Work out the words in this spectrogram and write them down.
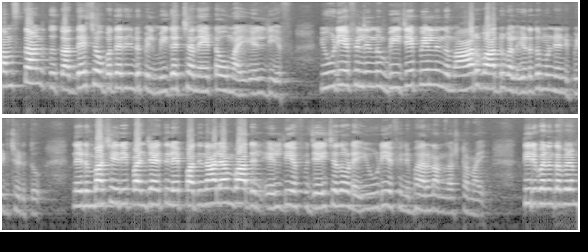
സംസ്ഥാനത്ത് തദ്ദേശ ഉപതെരഞ്ഞെടുപ്പിൽ മികച്ച നേട്ടവുമായി L D F. U D എഫിൽ നിന്നും ബി ജെ പിയിൽ നിന്നും ആറ് വാർഡുകൾ ഇടതുമുന്നണി പിടിച്ചെടുത്തു. നെടുമ്പാശ്ശേരി പഞ്ചായത്തിലെ പതിനാലാം വാർഡിൽ എൽ ഡി എഫ് ജയിച്ചതോടെ യു ഡി എഫിന് ഭരണം നഷ്ടമായി. തിരുവനന്തപുരം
